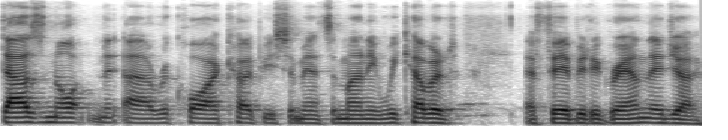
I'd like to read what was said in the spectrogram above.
does not uh, require copious amounts of money. We covered a fair bit of ground there, Jo.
